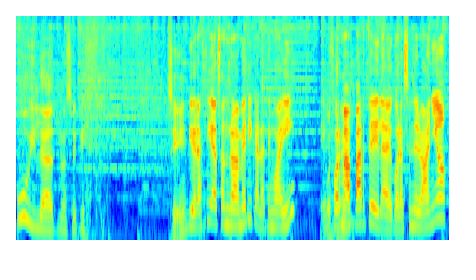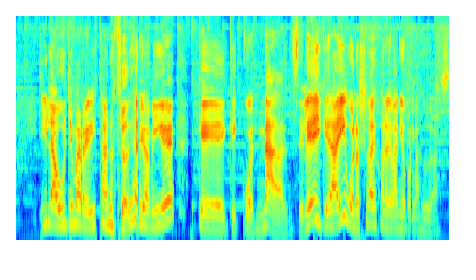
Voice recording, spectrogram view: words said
Uy, la no sé qué. Sí. Biografía de Sandro de América, la tengo ahí. Eh, ¿Vos forma ahí? parte de la decoración del baño. Y la última revista de nuestro diario Amigue, que, que cu- nada, se lee y queda ahí. Bueno, yo la dejo en el baño por las dudas.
